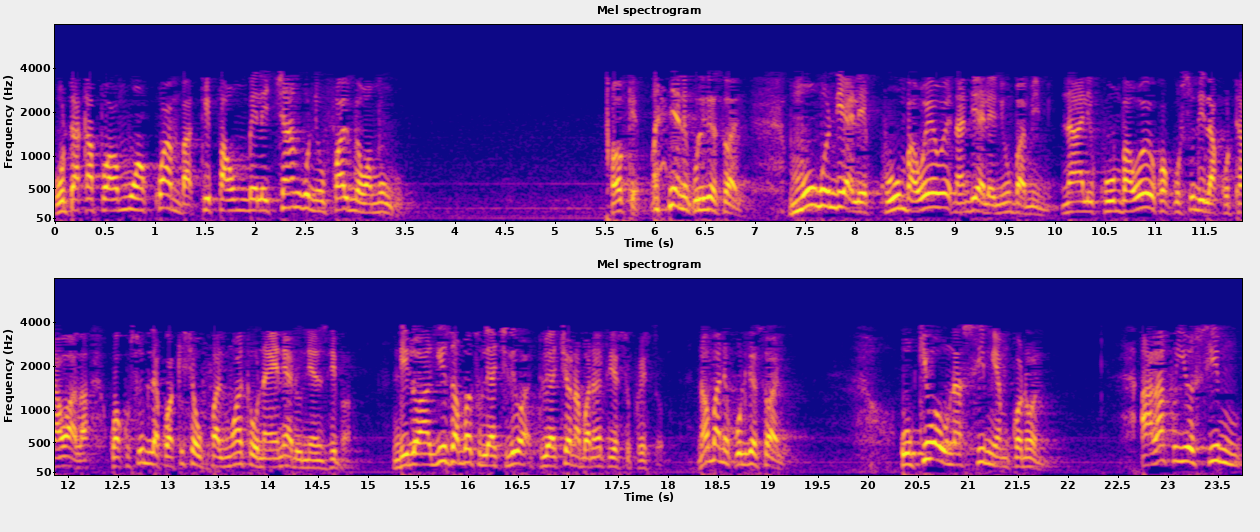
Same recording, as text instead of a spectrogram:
Utakapoamua kwamba kipaumbele changu ni ufalme wa mungu. Okay. Nikuulize swali. Mungu ndiye aliyekuumba wewe na ndiye aliyeniumba mimi. Na alikuumba wewe kwa kusudi la kutawala kwa kusudi la kuhakikisha ufalme wake unaenea dunia nzima ndilo agizo ambayo tuliachiwa na bwana wetu yesu kristo. Naomba nikuulize swali. Ukiwa una simu ya mkononi alafu hiyo simu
